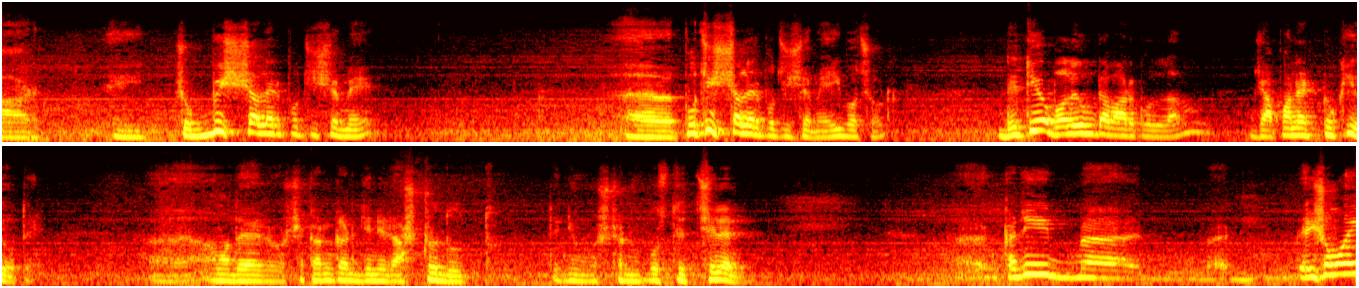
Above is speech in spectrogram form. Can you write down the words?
আর এই চব্বিশ সালের পঁচিশে মে পঁচিশ সালের পঁচিশে মে, এই বছর দ্বিতীয় ভলিউমটা বার করলাম জাপানের টোকিওতে। আমাদের সেখানকার যিনি রাষ্ট্রদূত, তিনি অনুষ্ঠানে উপস্থিত ছিলেন। কাজেই এই সময়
